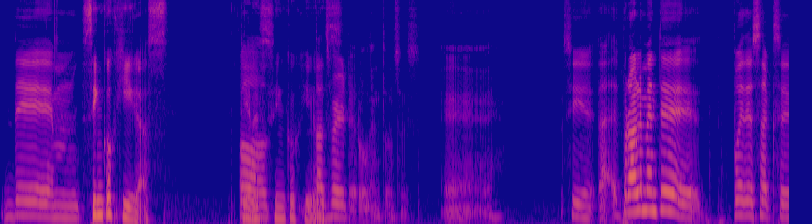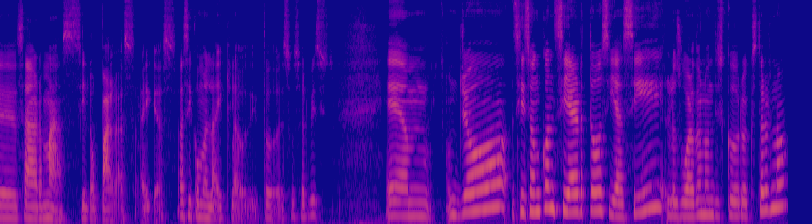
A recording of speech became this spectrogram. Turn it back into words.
de... mm, 5 gigas. Tienes Oh, 5 gigas. That's very little, entonces. Eh, sí, eh, probablemente puedes accesar más si lo pagas, I guess. Así como el iCloud y todos esos servicios. Em, yo, si son conciertos y así, los guardo en un disco duro externo.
